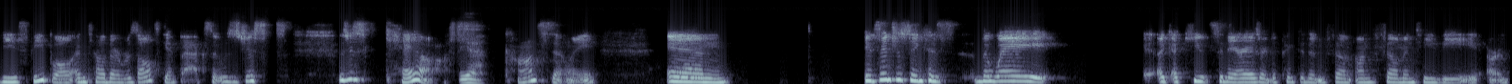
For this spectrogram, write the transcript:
these people until their results get back. So it was just it was just chaos yeah constantly. And it's interesting because the way like acute scenarios are depicted in film on film and TV are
